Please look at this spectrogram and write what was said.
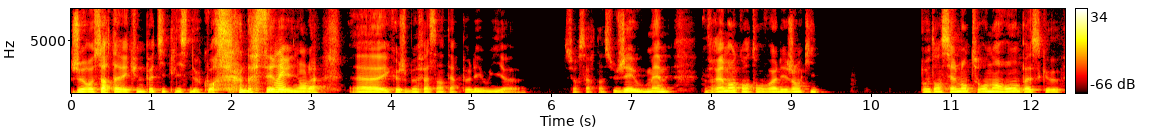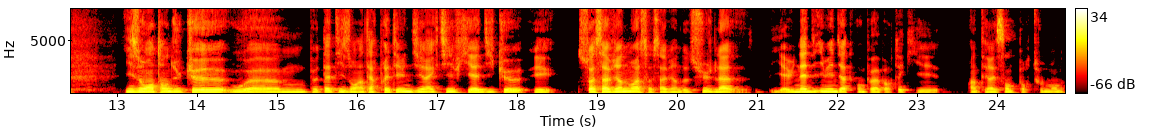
je ressorte avec une petite liste de courses de ces réunions-là et que je me fasse interpeller, oui, sur certains sujets ou même vraiment quand on voit les gens qui potentiellement tournent en rond parce que ils ont entendu que, ou peut-être ils ont interprété une directive qui a dit que, et soit ça vient de moi, soit ça vient d'au-dessus. Là, il y a une aide immédiate qu'on peut apporter qui est intéressante pour tout le monde.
